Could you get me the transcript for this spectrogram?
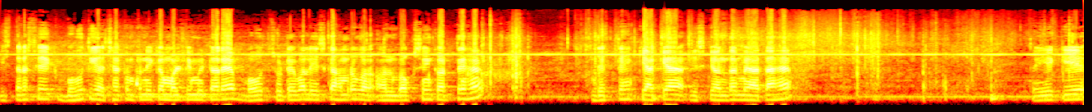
इस तरह से एक बहुत ही अच्छा कंपनी का मल्टीमीटर है, बहुत सुटेबल इसका हम लोग अनबॉक्सिंग करते हैं। देखते हैं क्या क्या इसके अंदर में आता है। तो ये कि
